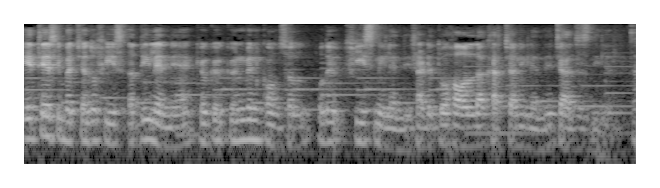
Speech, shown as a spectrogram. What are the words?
ਇੱਥੇ ਅਸੀਂ ਬੱਚਿਆਂ ਤੋਂ ਫੀਸ ਅੱਧੀ ਲੈਂਦੇ ਆ ਕਿਉਂਕਿ ਕੁਇਨਬਿਨ ਕੌਂਸਲ ਉਹਦੇ ਫੀਸ ਨਹੀਂ ਲੈਂਦੀ ਸਾਡੇ ਤੋਂ ਹਾਲ ਦਾ ਖਰਚਾ ਨਹੀਂ ਲੈਂਦੇ ਚਾਰजेस ਨਹੀਂ ਲੈਂਦੇ।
